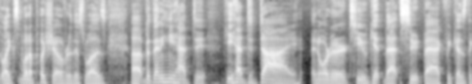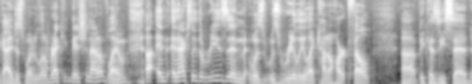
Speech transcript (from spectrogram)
like what a pushover this was. Uh, but then he had to he had to die in order to get that suit back because the guy just wanted a little recognition. I don't blame him. Uh, and and actually the reason was was really like kind of heartfelt uh, because he said.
